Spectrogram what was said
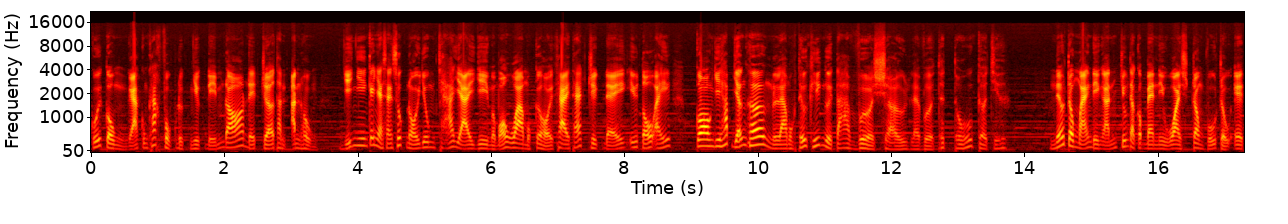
cuối cùng gã cũng khắc phục được nhược điểm đó để trở thành anh hùng. Dĩ nhiên các nhà sản xuất nội dung chả dại gì mà bỏ qua một cơ hội khai thác triệt để yếu tố ấy còn gì hấp dẫn hơn là một thứ khiến người ta vừa sợ lại vừa thích thú cơ chứ. Nếu trong mảng điện ảnh chúng ta có Pennywise trong vũ trụ It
